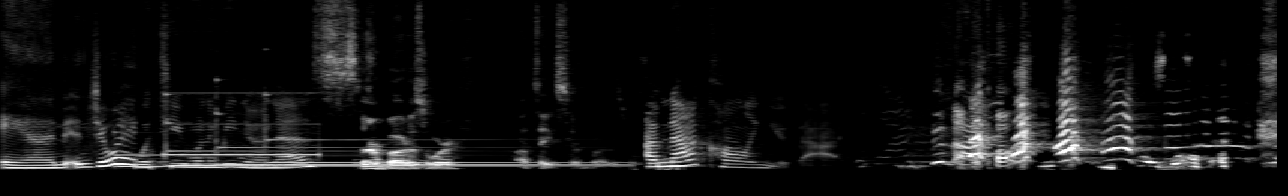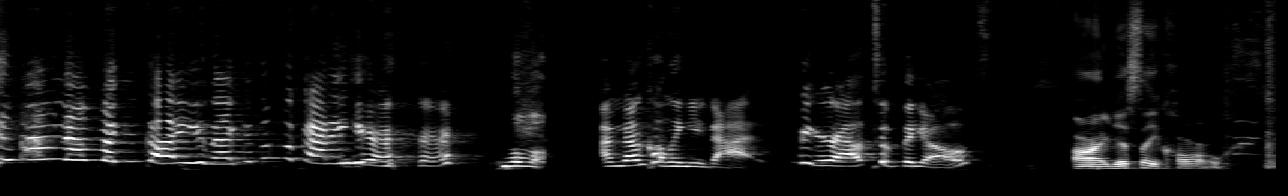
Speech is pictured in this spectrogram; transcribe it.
and enjoy. What do you want to be known as? Sir Buttersworth. I'll take Sir Buttersworth. I'm not calling you that. You're not calling I'm not fucking calling you that. Get the fuck out of here. Come on. I'm not calling you that. Figure out something else. All right, just say Carl. Why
